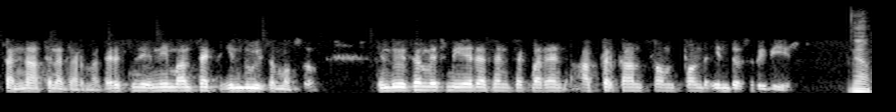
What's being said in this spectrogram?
Sanatana Dharma. Er is nie- niemand zegt Hindoeïsme of zo. Hindoeïsme is meer als een, zeg maar, een achterkant van, van de Indus rivier. Ja,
